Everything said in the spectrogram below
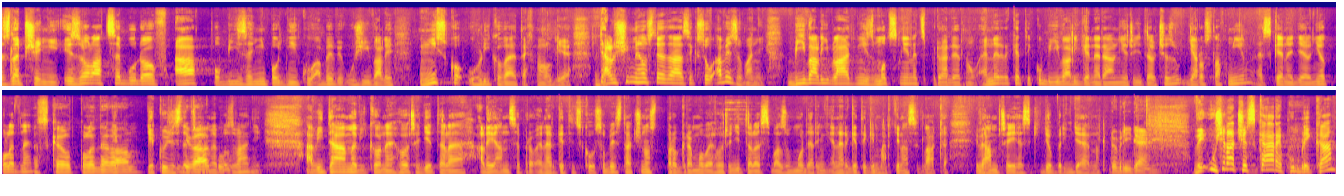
zlepšení izolace budov a pobízení podniků, aby využívali nízkouhlíkové technologie. Dalšími hosty otázek jsou avizovaní. Bývalý vládní zmocněnec pro jadernou energetiku, bývalý generální ředitel Česu Jaroslav Míl. Hezké nedělní odpoledne. Hezké odpoledne vám. Děkuji, že jste přijali pozvání. A vítáme výkonného ředitele Aliance pro energetickou soběstačnost, programového ředitele Svazu moderní energetiky Martina Sedláka. I vám přeji hezký dobrý den. Dobrý den. Využila Česká republika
